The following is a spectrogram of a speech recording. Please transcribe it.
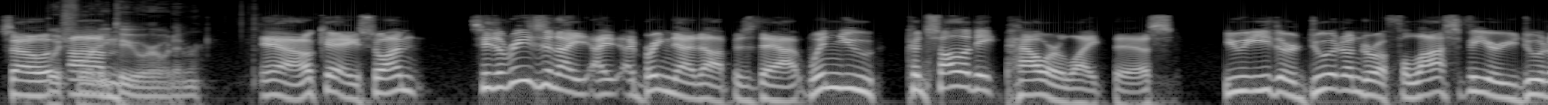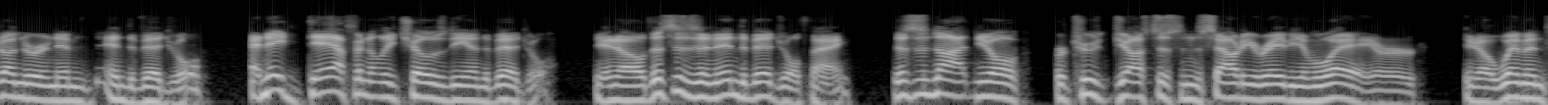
So Bush forty two um, or whatever. Yeah, okay. So I'm see the reason I, I I bring that up is that when you consolidate power like this, you either do it under a philosophy or you do it under an in, individual, and they definitely chose the individual. You know, this is an individual thing. This is not you know for truth, justice, in the Saudi Arabian way or you know, women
